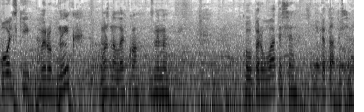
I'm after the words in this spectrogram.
польський виробник, можна легко з ними кооперуватися і кататися.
